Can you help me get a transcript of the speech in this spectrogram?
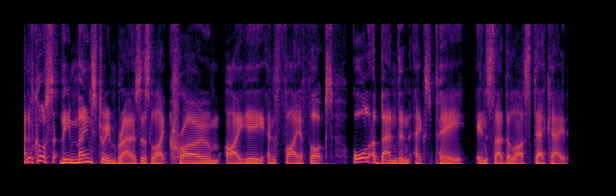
And of course, the mainstream browsers like Chrome, IE, and Firefox all abandoned XP inside the last decade.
